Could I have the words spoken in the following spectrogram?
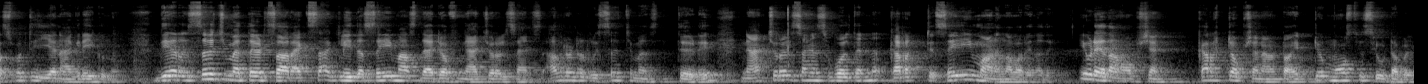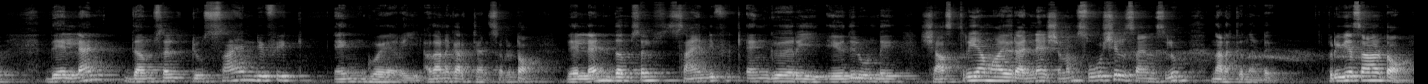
റെസ്പെക്റ്റ് ചെയ്യാൻ ആഗ്രഹിക്കുന്നു. The research methods are exactly the same as that of natural science അവരുടെ റിസർച്ച് മെത്തേഡ് നാച്ചുറൽ സയൻസ് പോലെ തന്നെ കറക്റ്റ് സെയിം ആണെന്നാണ് പറയുന്നത്. ഇവിടെ ഏതാണ് ഓപ്ഷൻ കറക്റ്റ് ഓപ്ഷനാണ് കേട്ടോ. ഏറ്റവും most suitable the lend themselves to scientific enquiry അതാണ് കറക്റ്റ് ആൻസർ കേട്ടോ. The lend themself scientific enquiry ഏതിലുണ്ട്? ശാസ്ത്രീയമായ ഒരു അന്വേഷണം സോഷ്യൽ സയൻസിലും നടക്കുന്നുണ്ട്. പ്രീവിയസ് ആണ് കേട്ടോ.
